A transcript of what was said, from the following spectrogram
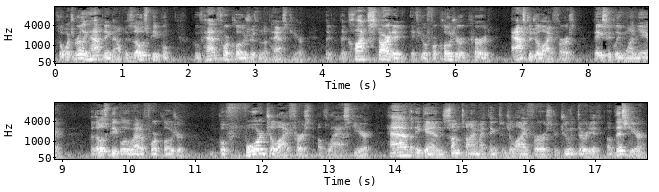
So what's really happening now is those people who've had foreclosures in the past year, the, the clock started if your foreclosure occurred after July 1st, basically one year. For those people who had a foreclosure before July 1st of last year, have again sometime I think to July 1st or June 30th of this year,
